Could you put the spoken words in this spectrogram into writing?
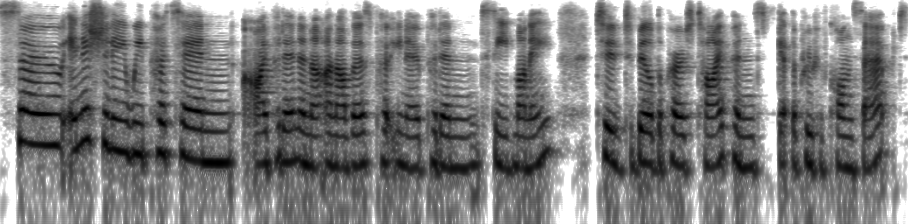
So initially, we put in, I put in, and, and others put, you know, put in seed money to to build the prototype and get the proof of concept.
